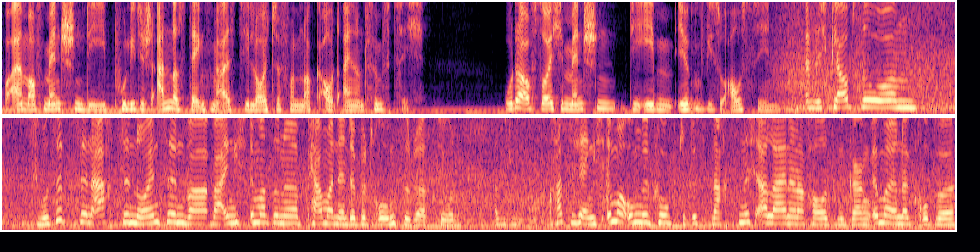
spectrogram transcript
vor allem auf Menschen, die politisch anders denken als die Leute von Knockout 51. Oder auf solche Menschen, die eben irgendwie so aussehen. Also ich glaube so 2017, 18, 19 war, war eigentlich immer so eine permanente Bedrohungssituation. Also du hast dich eigentlich immer umgeguckt, du bist nachts nicht alleine nach Hause gegangen, immer in der Gruppe.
